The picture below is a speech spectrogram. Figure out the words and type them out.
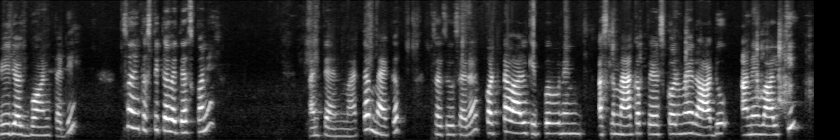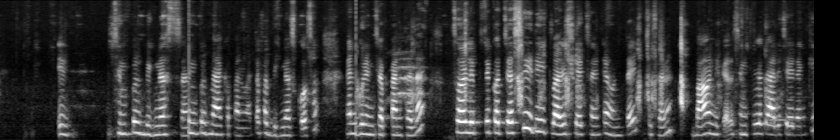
వీడియోస్ బాగుంటుంది. సో ఇంకా స్టిక్కర్ పెట్టేసుకొని అంతే అనమాట మేకప్ సో చూసారా? కొత్త వాళ్ళకి ఇప్పుడు నేను అసలు మేకప్ వేసుకోవడమే రాదు అనే వాళ్ళకి సింపుల్ బిగ్నెస్ సింపుల్ మేకప్ అనమాట ఫర్ బిగ్నెస్ కోసం. నేను గురించి చెప్పాను కదా. సో లిప్స్టిక్ వచ్చేసి ఇది ట్వెల్వ్ షేడ్స్ అయితే ఉంటాయి చూసారా? బాగుంది కదా? సింపుల్గా క్యారీ చేయడానికి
